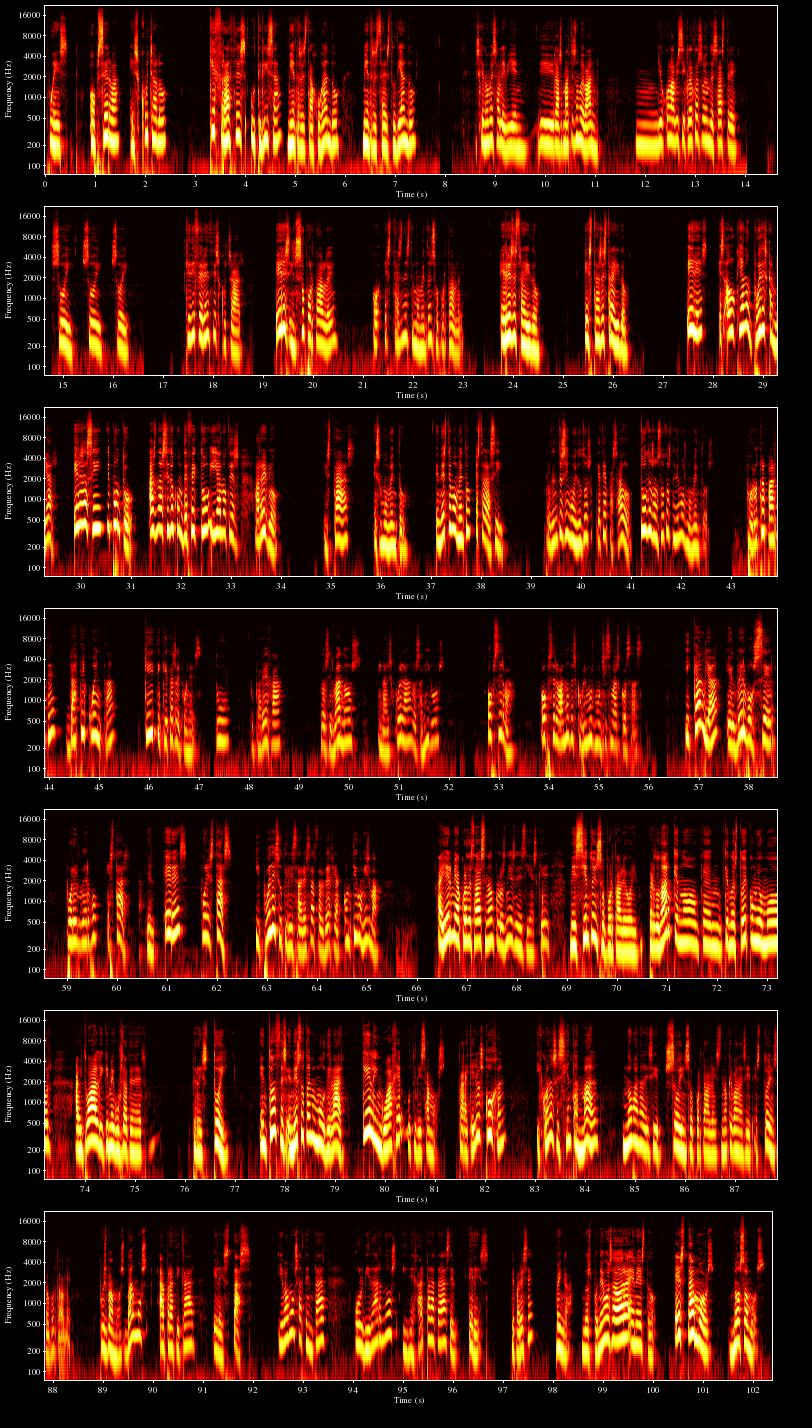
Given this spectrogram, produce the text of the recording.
pues observa, escúchalo, qué frases utiliza mientras está jugando, mientras está estudiando. Es que no me sale bien y las mates no me van. Mm, yo con la bicicleta soy un desastre. Soy, soy, soy. ¿Qué diferencia escuchar? Eres insoportable o estás en este momento insoportable. Eres distraído. Estás distraído. Eres es algo que ya no puedes cambiar. Eres así y punto. Has nacido con defecto y ya no tienes arreglo. Estás es un momento. En este momento estás así. Pero dentro de cinco minutos ya te ha pasado. Todos nosotros tenemos momentos. Por otra parte, date cuenta qué etiquetas le pones. Tú, tu pareja, los hermanos, en la escuela, los amigos. Observa. Observando descubrimos muchísimas cosas. Y cambia el verbo ser por el verbo estar. El eres por estás. Y puedes utilizar esa estrategia contigo misma. Ayer me acuerdo, estaba cenando con los niños y decía, es que me siento insoportable hoy. Perdonar que no, que, que no estoy con mi humor habitual y que me gusta tener. Pero estoy. Entonces, en esto también modelar qué lenguaje utilizamos para que ellos cojan y cuando se sientan mal no van a decir soy insoportable, sino que van a decir estoy insoportable. Pues vamos, vamos a practicar el estás y vamos a intentar olvidarnos y dejar para atrás el eres. ¿Te parece? Venga, nos ponemos ahora en esto. Estamos, no somos.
